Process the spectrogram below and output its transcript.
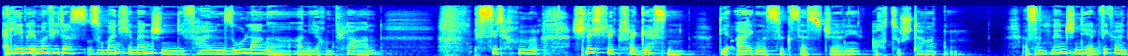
erlebe immer wieder so manche Menschen, die fallen so lange an ihrem Plan, bis sie darüber schlichtweg vergessen, die eigene Success Journey auch zu starten. Es sind Menschen, die entwickeln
